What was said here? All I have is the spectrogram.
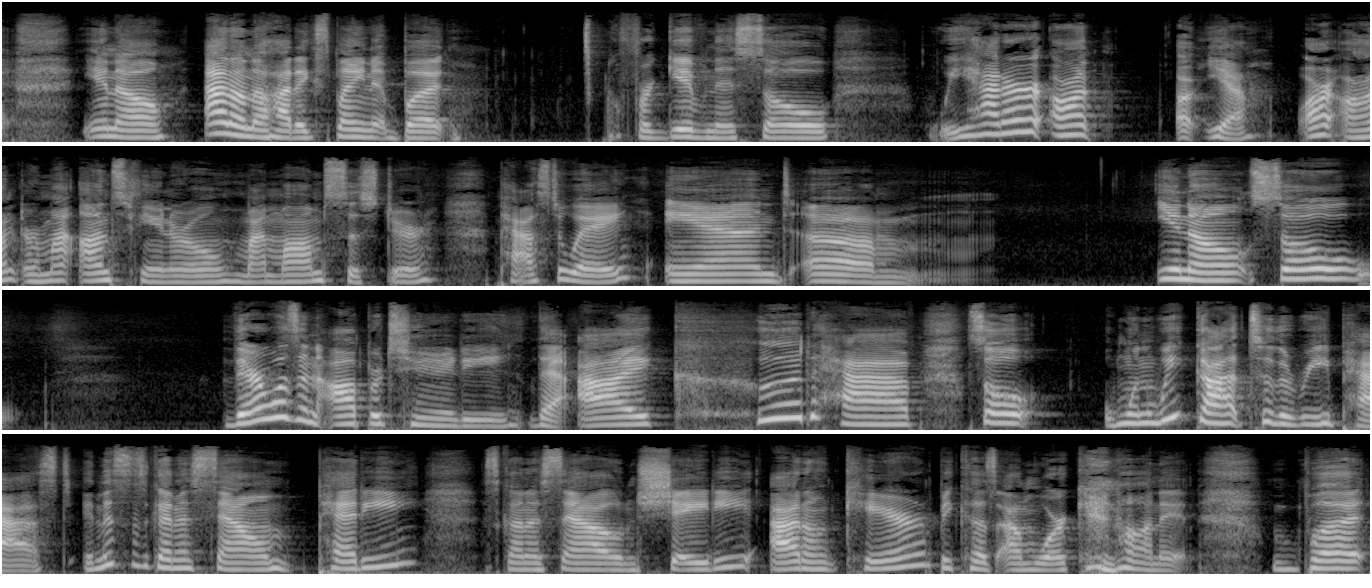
you know, I don't know how to explain it, but forgiveness. So we had our aunt uh, yeah, our aunt or my aunt's funeral, my mom's sister passed away and um you know, so there was an opportunity that I could have. So when we got to the repast, and this is going to sound petty, it's going to sound shady. I don't care because I'm working on it. But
